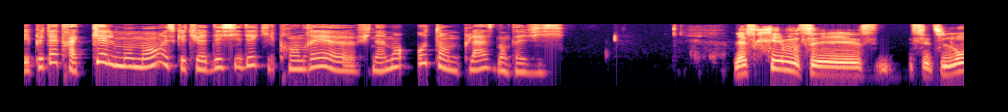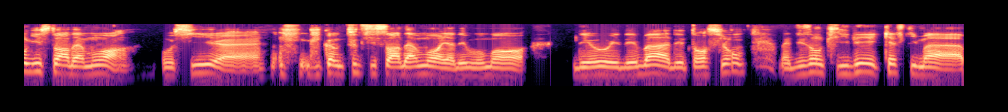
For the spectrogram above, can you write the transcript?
et peut-être à quel moment est-ce que tu as décidé qu'il prendrait euh, finalement autant de place dans ta vie? L'escrime, c'est, c'est une longue histoire d'amour aussi. comme toute histoire d'amour, il y a des moments des hauts et des bas, des tensions. Mais disons que l'idée, qu'est-ce qui m'a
